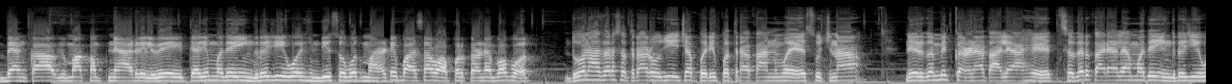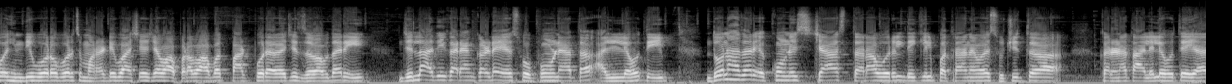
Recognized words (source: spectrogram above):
बँका विमा कंपन्या रेल्वे इत्यादीमध्ये इंग्रजी व हिंदीसोबत मराठी भाषा वापर करण्याबाबत दोन हजार सतरा रोजीच्या परिपत्रकान्वये सूचना निर्गमित करण्यात आल्या आहेत. सदर कार्यालयामध्ये इंग्रजी व हिंदीबरोबरच मराठी भाषेच्या वापराबाबत पाठपुराव्याची जबाबदारी जिल्हा अधिकाऱ्यांकडे सोपवण्यात आलेली होती. दोन हजार एकोणीसच्या स्तरावरील देखील पत्रान्वये सूचित करण्यात आलेले होते. या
